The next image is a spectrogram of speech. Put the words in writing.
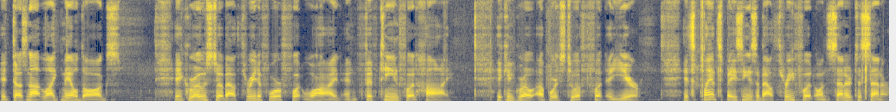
It does not like male dogs. It grows to about 3 to 4 foot wide and 15 foot high. It can grow upwards to a foot a year. Its plant spacing is about 3 foot on center to center.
